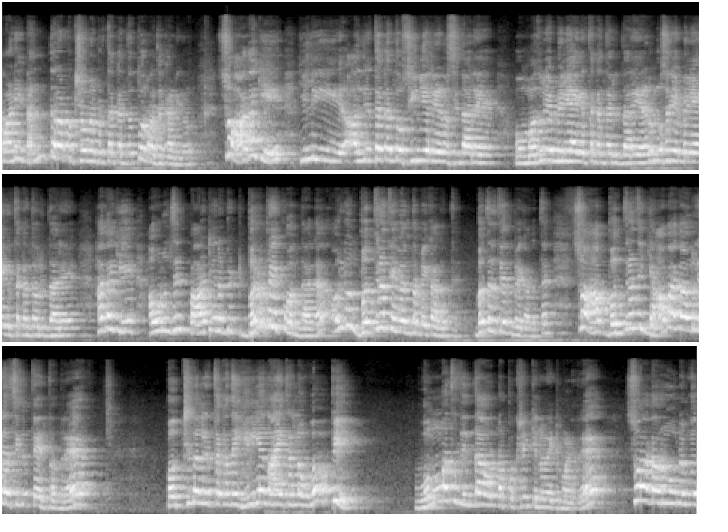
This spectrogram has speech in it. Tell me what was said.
ಮಾಡಿ ನಂತರ ಪಕ್ಷವನ್ನು ಬಿಡ್ತಕ್ಕಂಥದ್ದು ರಾಜಕಾರಣಿಗಳು. ಸೊ ಹಾಗಾಗಿ ಇಲ್ಲಿ ಅಲ್ಲಿರ್ತಕ್ಕಂಥ ಸೀನಿಯರ್ ಲೀಡರ್ಸ್ ಇದ್ದಾರೆ. ಮೊದಲು ಎಂ ಎಲ್ ಎ ಆಗಿರ್ತಕ್ಕಂಥವ್ರು ಇದ್ದಾರೆ, ಎರಡು, ಮೂರು ಸರಿ ಎಂ ಎಲ್ ಎ ಆಗಿರ್ತಕ್ಕಂಥವ್ರು ಇದ್ದಾರೆ. ಹಾಗಾಗಿ ಅವ್ರು ಒಂದ್ಸರಿ ಪಾರ್ಟಿಯನ್ನು ಬಿಟ್ಟು ಬರಬೇಕು ಅಂದಾಗ ಅವ್ರಿಗೆ ಒಂದು ಭದ್ರತೆ ಅಂತ ಬೇಕಾಗುತ್ತೆ. ಭದ್ರತೆ ಅಂತ ಬೇಕಾಗುತ್ತೆ. ಸೊ ಆ ಭದ್ರತೆ ಯಾವಾಗ ಅವ್ರಿಗೆ ಸಿಗುತ್ತೆ ಅಂತಂದ್ರೆ, ಪಕ್ಷದಲ್ಲಿರ್ತಕ್ಕಂಥ ಹಿರಿಯ ನಾಯಕರೆಲ್ಲ ಒಪ್ಪಿ ಒಮ್ಮತದಿಂದ ಅವ್ರನ್ನ ಪಕ್ಷಕ್ಕೆ ಇನ್ವೈಟ್ ಮಾಡಿದ್ರೆ ಸೊ ಆಗ ಅವರು ನಮ್ಗೆ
